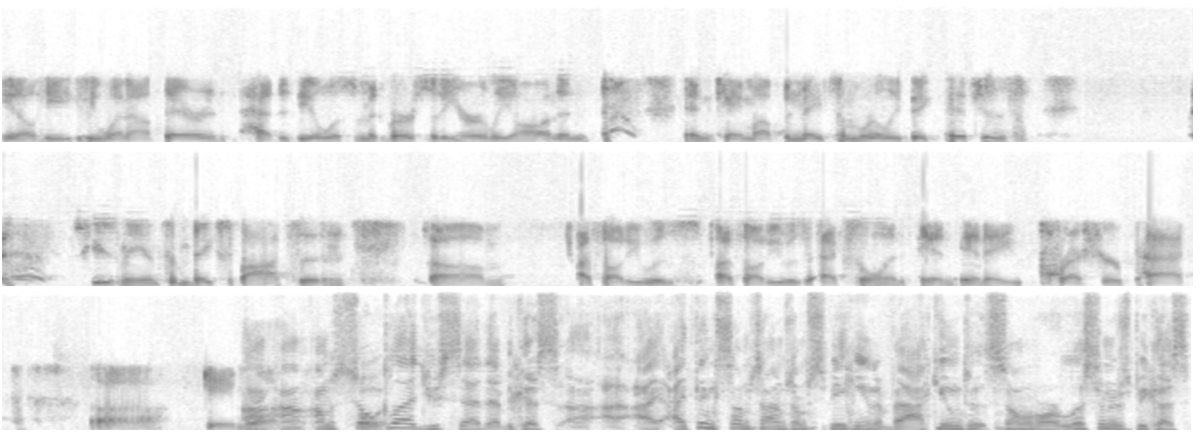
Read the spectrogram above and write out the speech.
you know, he he went out there and had to deal with some adversity early on, and and came up and made some really big pitches. Excuse me, in some big spots, and um, I thought he was I thought he was excellent in in a pressure packed uh, game one. I, I- I'm so glad you said that because I, I, I think sometimes I'm speaking in a vacuum to some of our listeners because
